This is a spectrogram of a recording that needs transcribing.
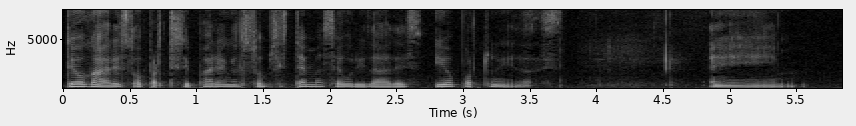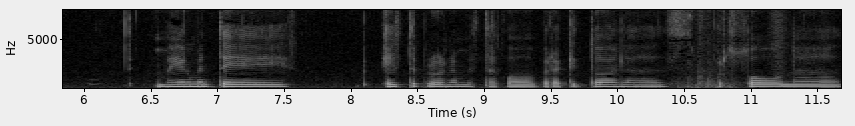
de hogares o participar en el subsistema de seguridades y oportunidades. Eh, mayormente este programa está como para que todas las personas,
